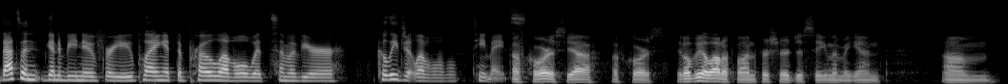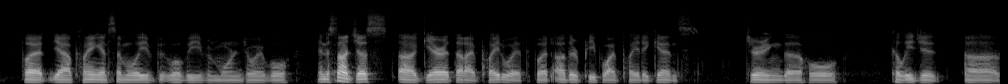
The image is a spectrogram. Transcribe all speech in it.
that's going to be new for you, playing at the pro level with some of your collegiate level teammates? Of course, yeah, of course. It'll be a lot of fun for sure, just seeing them again. Um, but yeah, playing against them will, will be even more enjoyable. And it's not just uh, Garrett that I played with, but other people I played against during the whole collegiate uh,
